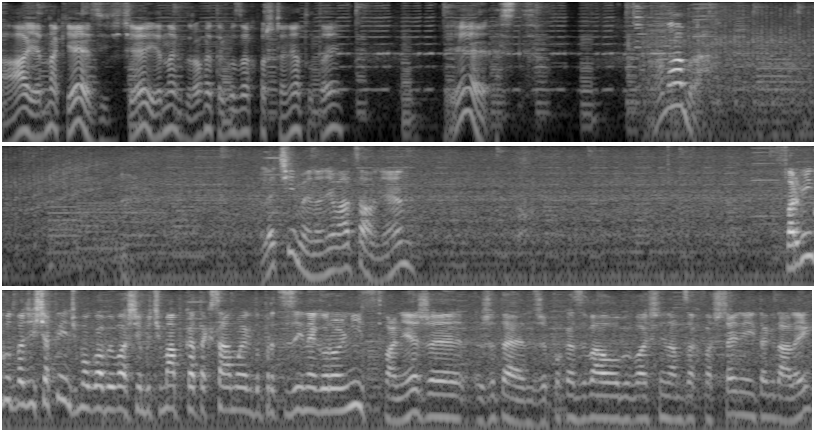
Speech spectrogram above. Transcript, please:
A, jednak jest, widzicie? Jednak trochę tego zachwaszczenia tutaj jest. No dobra. Lecimy, no nie ma co, nie? Farmingu 25 mogłaby właśnie być mapka tak samo jak do precyzyjnego rolnictwa, nie? Że, że ten, że pokazywałoby właśnie nam zachwaszczenie i tak dalej.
